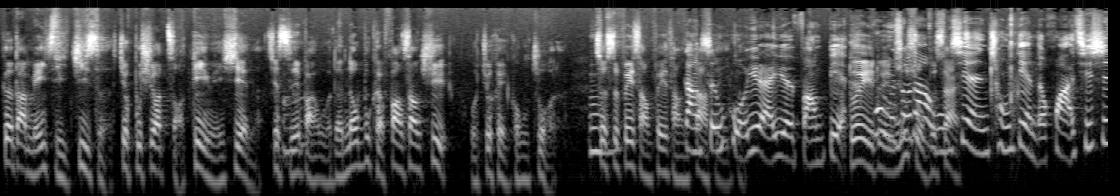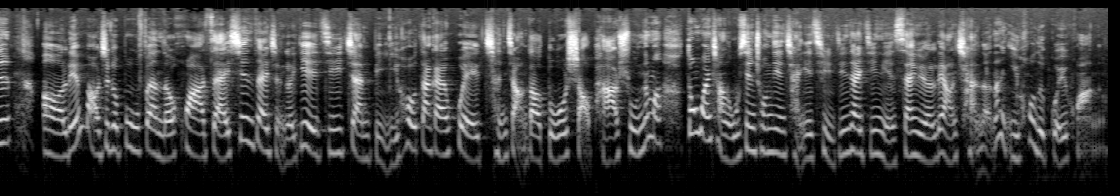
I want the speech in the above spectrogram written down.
各大媒体记者就不需要找电源线了，就直接把我的 notebook 放上去，我就可以工作了。这是非常非常让生活越来越方便。对对，我们说到无线充电的话，其实呃，联保这个部分的话，在现在整个业绩占比以后大概会成长到多少趴数？那么东莞厂的无线充电产业其实已经在今年三月量产了，那以后的规划呢？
